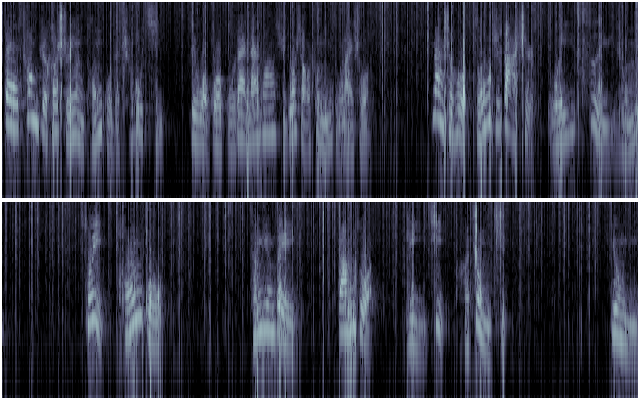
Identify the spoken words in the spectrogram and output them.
在创制和使用铜鼓的初期，对我国古代南方许多少数民族来说，那时候族之大事为祀与戎，所以铜鼓曾经被当作礼器和重器，用于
